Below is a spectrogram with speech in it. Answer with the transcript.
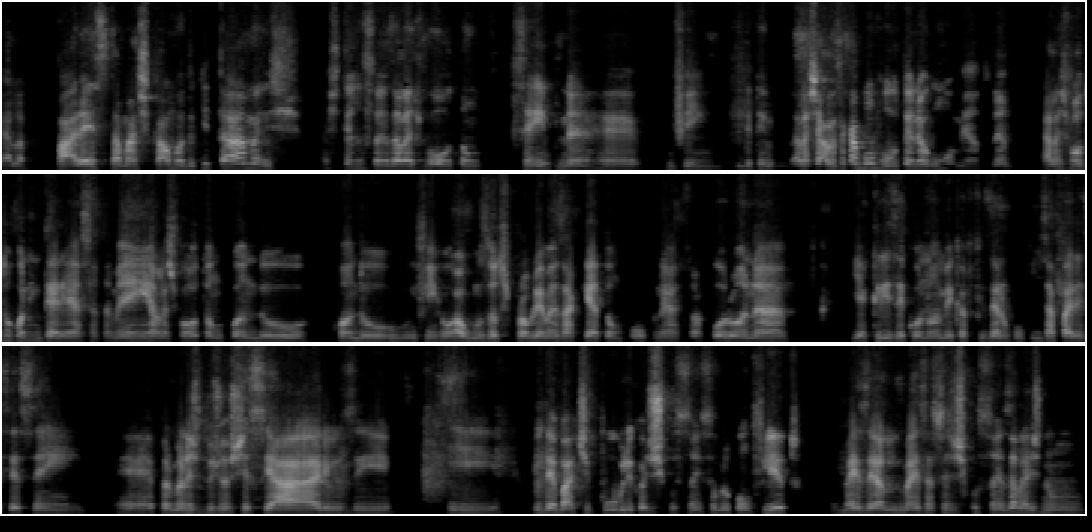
ela parece estar mais calma do que está, mas as tensões elas voltam sempre, né? É, enfim, elas, elas acabam voltando em algum momento, né? Elas voltam quando interessa também, elas voltam quando, quando, enfim, alguns outros problemas aquietam um pouco, né? A corona e a crise econômica fizeram com que desaparecessem, é, pelo menos dos noticiários e, e o debate público, as discussões sobre o conflito, mas, ela, mas essas discussões elas não,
